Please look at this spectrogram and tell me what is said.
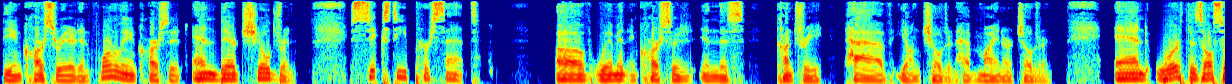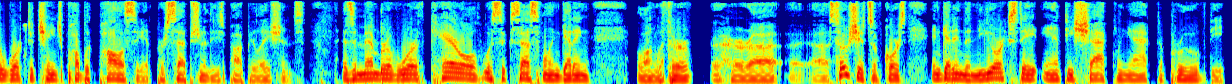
the incarcerated and formerly incarcerated and their children. 60% of women incarcerated in this country have young children, have minor children. And Worth has also worked to change public policy and perception of these populations. As a member of Worth, Carol was successful in getting, along with her her uh, uh, associates, of course, in getting the New York State Anti-Shackling Act approved, the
